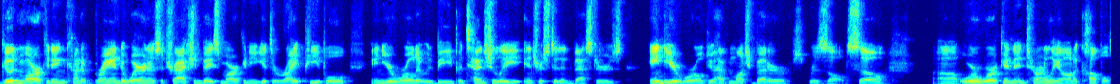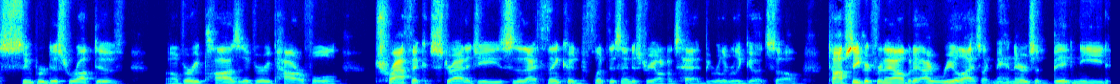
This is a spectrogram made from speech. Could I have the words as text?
good marketing, kind of brand awareness, attraction based marketing, you get the right people in your world, it would be potentially interested investors into your world, you'll have much better results. So, uh, we're working internally on a couple super disruptive, uh, very positive, very powerful traffic strategies that I think could flip this industry on its head, be really, really good. So, top secret for now, but I realize like, man, there's a big need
